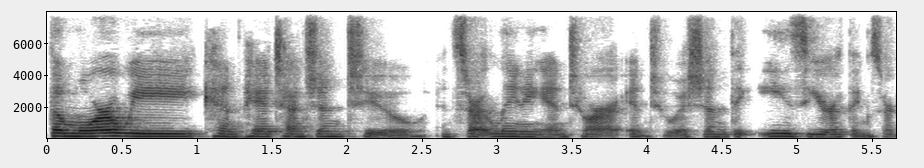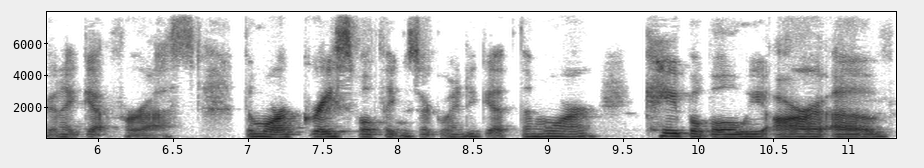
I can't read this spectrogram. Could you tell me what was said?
the more we can pay attention to and start leaning into our intuition, the easier things are going to get for us. The more graceful things are going to get, the more capable we are of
